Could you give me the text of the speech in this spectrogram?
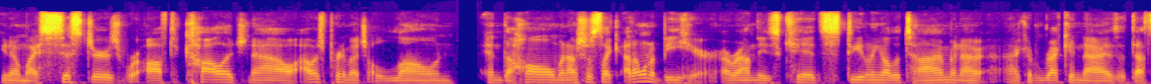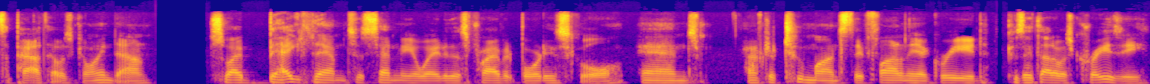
You know, my sisters were off to college now. I was pretty much alone in the home. And I was just like, I don't want to be here around these kids stealing all the time. And I, I could recognize that that's the path I was going down. So I begged them to send me away to this private boarding school. And after two months, they finally agreed because they thought I was crazy.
